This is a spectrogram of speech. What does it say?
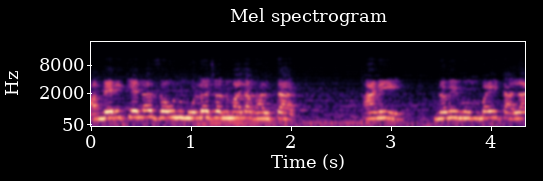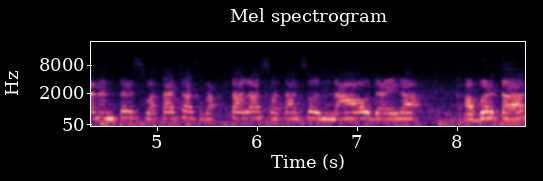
अमेरिकेला जाऊन मुलं जन्माला घालतात आणि नवी मुंबईत आल्यानंतर स्वतःच्याच रक्ताला स्वतःचं नाव द्यायला घाबरतात.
